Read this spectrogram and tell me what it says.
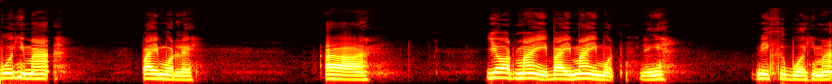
บัวหิมะ ไปหมดเลย อ่า ยอดไหมใบไหมหมด อย่างเงี้ย นี่คือบัวหิมะ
